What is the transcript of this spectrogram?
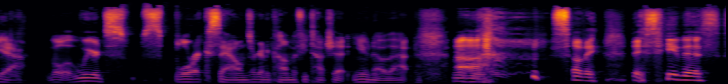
Yeah, well, weird sploric sounds are going to come if you touch it. You know that. Uh, mm-hmm. Uh, so they they see this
